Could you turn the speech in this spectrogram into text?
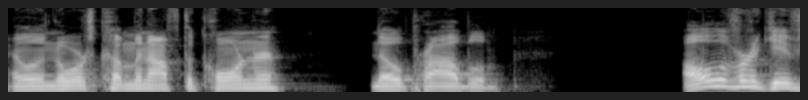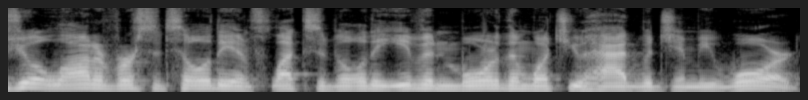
and Lenoir's coming off the corner? No problem. Oliver gives you a lot of versatility and flexibility, even more than what you had with Jimmy Ward.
